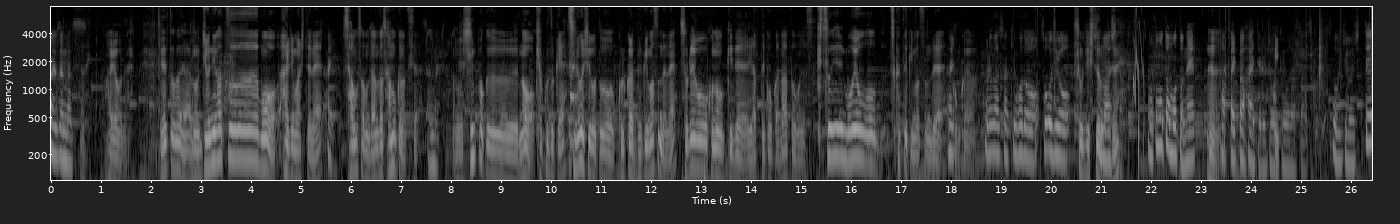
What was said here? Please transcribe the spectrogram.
おはようございます。おはようございます。えっ、とね、あの12月も入りましてね、はい。寒さもだんだん寒くなってきた。寒い。あの心拍の曲付け強い仕事をこれからできますんでねそれをこの木でやっていこうかなと思いますきつい模様をつけていきますんで、はい今回はこれは先ほど掃除を掃除してしましたるんですね。もともとはもっとね、え葉っぱいっぱい生えてる状況だったんですけど、掃除をして、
